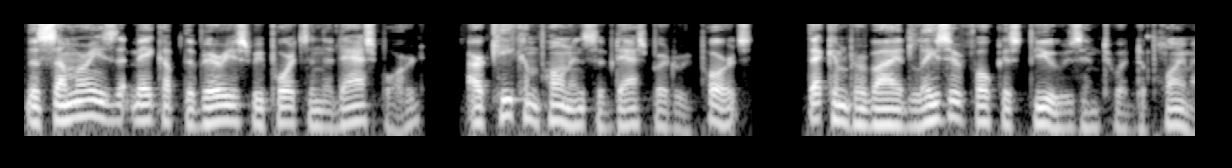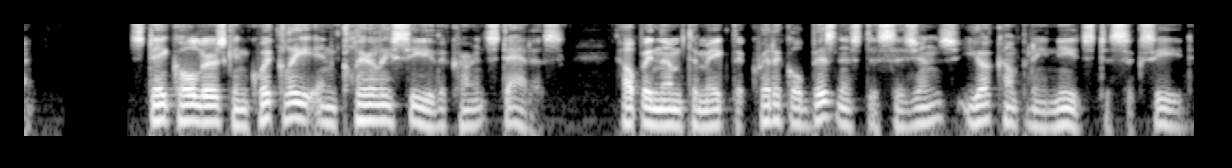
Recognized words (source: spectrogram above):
The summaries that make up the various reports in the dashboard are key components of dashboard reports that can provide laser-focused views into a deployment. Stakeholders can quickly and clearly see the current status, helping them to make the critical business decisions your company needs to succeed.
